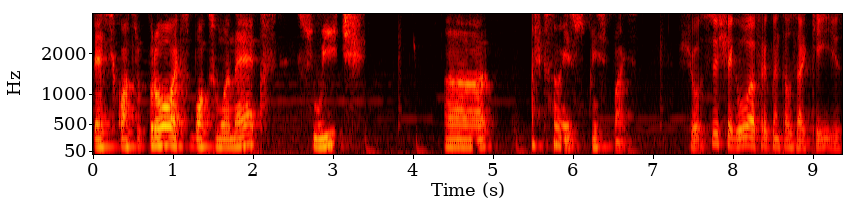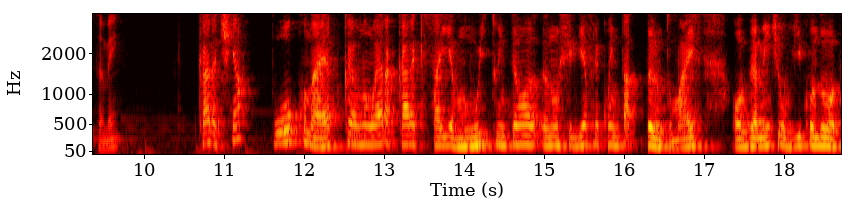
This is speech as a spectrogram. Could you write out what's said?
PS4 Pro, Xbox One X, Switch. Uh, Acho que são esses os principais. Show. Você chegou a frequentar os arcades também? Cara, tinha pouco na época, eu não era cara que saía muito, então eu não cheguei a frequentar tanto, mas obviamente eu vi quando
